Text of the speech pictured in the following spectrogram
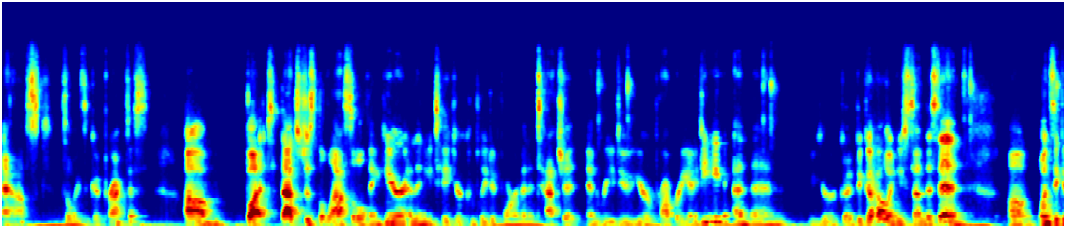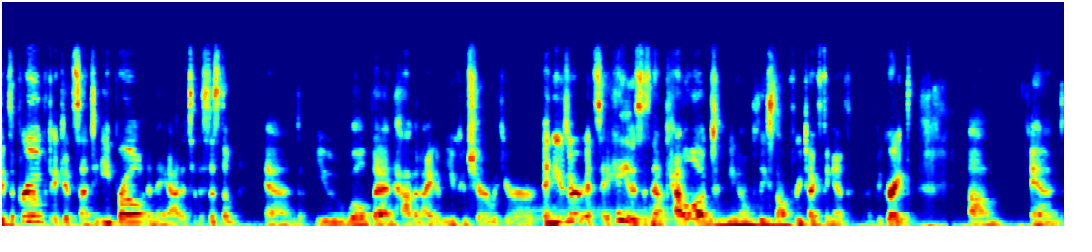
ask. It's always a good practice. Um, but that's just the last little thing here. And then you take your completed form and attach it and redo your property ID and then you're good to go and you send this in. Um, once it gets approved, it gets sent to ePro and they add it to the system and you will then have an item you can share with your end user and say, hey, this is now cataloged, you know, please stop free texting it. That'd be great. Um, and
